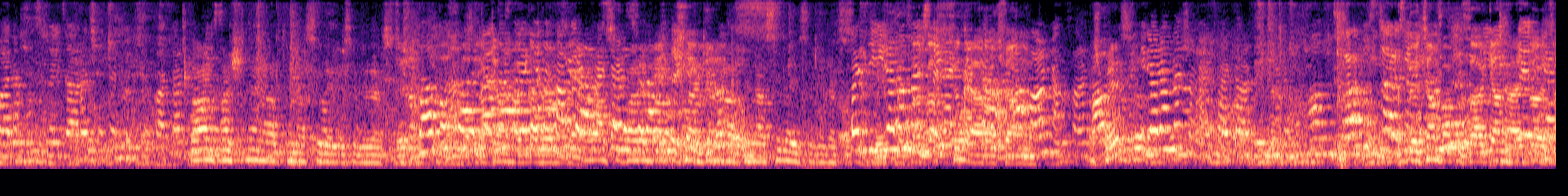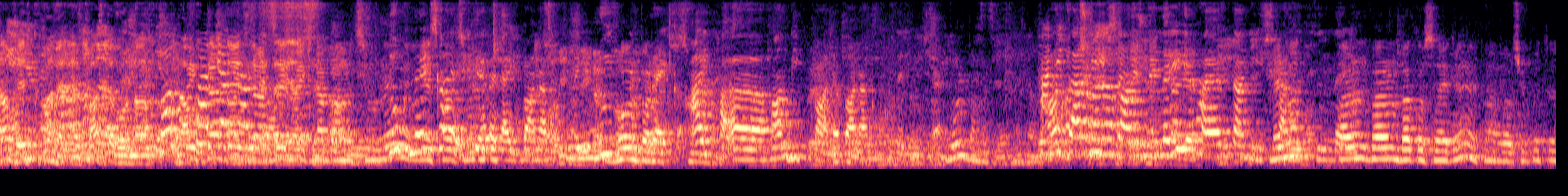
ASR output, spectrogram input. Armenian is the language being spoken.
բանակցություններից առաջ հետո չկատարվում։ Պարոն Փաշինյանը արդեն ասել է ես վերացրել։ Բակոս Սարգսյանը Սարգսյանը արդեն ասել է ես վերացրել։ Բայց իրարամեժն է առաջանում։ Ինչպես? Իրարամեժն է հայտարարությունը։ Ստեյցան Բակո Սահակյան հայտարարությամբ հետքում է փաստը որ նա Դա դե դրա ձեր մեկնաբանությունն Դուք է, ես ներկա եք կարծում եմ եղել այդ բանակցությունների լույս այդ ա, հանդիպմանը բանակցությունների միջև։ որ բանացել։ Արցախի իշխանությունների եւ Հայաստանի իշխանությունների։ պարոն պարոն Բակոսյանը, պարոն վարչապետը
